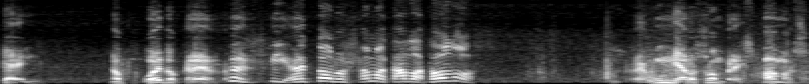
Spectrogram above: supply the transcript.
¿Qué? No puedo creerlo. Es cierto, los ha matado a todos. Reúne a los hombres. Vamos.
